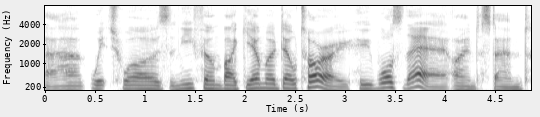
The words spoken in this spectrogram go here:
uh, which was a new film by Guillermo del Toro, who was there, I understand.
